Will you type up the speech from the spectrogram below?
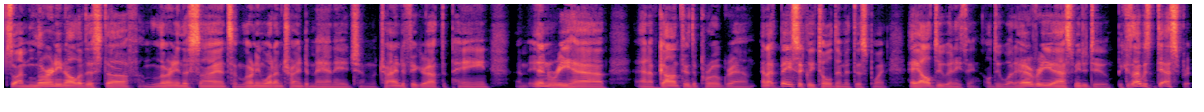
So I'm learning all of this stuff. I'm learning the science. I'm learning what I'm trying to manage. I'm trying to figure out the pain. I'm in rehab and I've gone through the program and I've basically told them at this point, Hey, I'll do anything. I'll do whatever you ask me to do because I was desperate.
